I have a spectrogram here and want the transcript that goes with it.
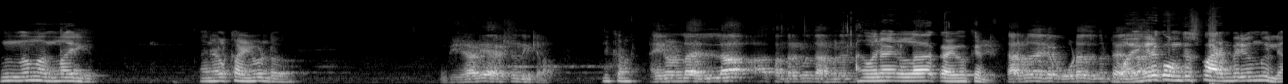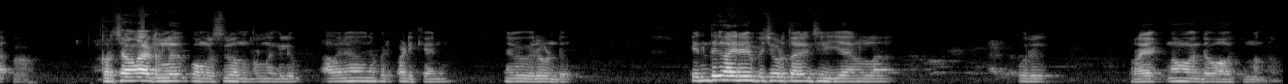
ഇന്ന് നന്നായിരിക്കും. അതിനുള്ള കഴിവുണ്ടോ. പിഷാരുടെ ഇലക്ഷൻ നിൽക്കണം. നിൽക്കണം. അതിനുള്ള എല്ലാ തന്ത്രങ്ങളും ധർമ്മനും അവനുള്ള കഴിവൊക്കെ ഉണ്ട്. അതിന്റെ കൂടെ നിന്നിട്ട് ഭയങ്കര കോൺഗ്രസ് പാരമ്പര്യമൊന്നുമില്ല. കുറച്ചു നാളായിട്ടുള്ള കോൺഗ്രസിൽ വന്നിട്ടുണ്ടെങ്കിലും അവന് അതിനെപ്പറ്റി പഠിക്കാനും വിവരമുണ്ട്. എന്ത് കാര്യം ഏൽപ്പിച്ചു കൊടുത്താലും ചെയ്യാനുള്ള ഒരു പ്രയത്നം അവന്റെ ഭാഗത്തു നിന്നുണ്ടാവും.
